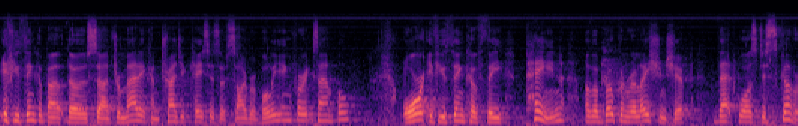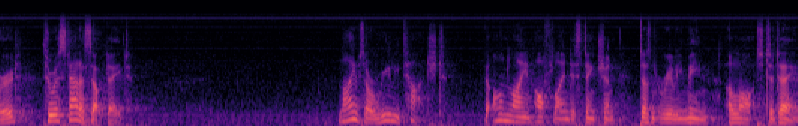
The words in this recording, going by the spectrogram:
If you think about those uh, dramatic and tragic cases of cyberbullying, for example, or if you think of the pain of a broken relationship that was discovered through a status update. Lives are really touched. The online offline distinction doesn't really mean a lot today.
